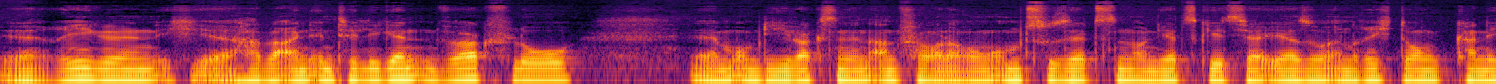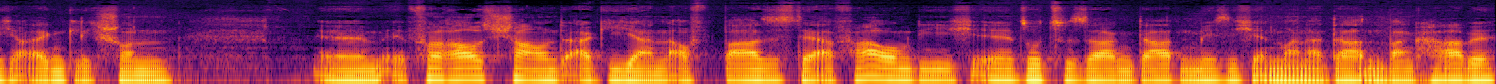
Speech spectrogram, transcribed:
äh, Regeln, ich äh, habe einen intelligenten Workflow, ähm, um die wachsenden Anforderungen umzusetzen. Und jetzt geht's ja eher so in Richtung, kann ich eigentlich schon ähm, vorausschauend agieren auf Basis der Erfahrung, die ich äh, sozusagen datenmäßig in meiner Datenbank habe,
